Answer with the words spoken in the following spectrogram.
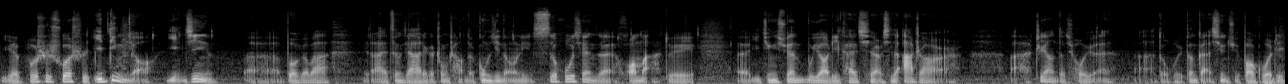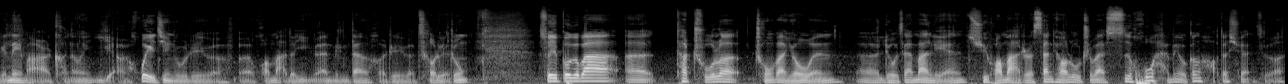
也不是说是一定要引进呃博格巴来增加这个中场的攻击能力。似乎现在皇马对呃已经宣布要离开切尔西的阿扎尔啊这样的球员啊都会更感兴趣，包括这个内马尔可能也会进入这个呃皇马的引援名单和这个策略中。所以博格巴，呃，他除了重返尤文，呃，留在曼联，去皇马这三条路之外，似乎还没有更好的选择。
